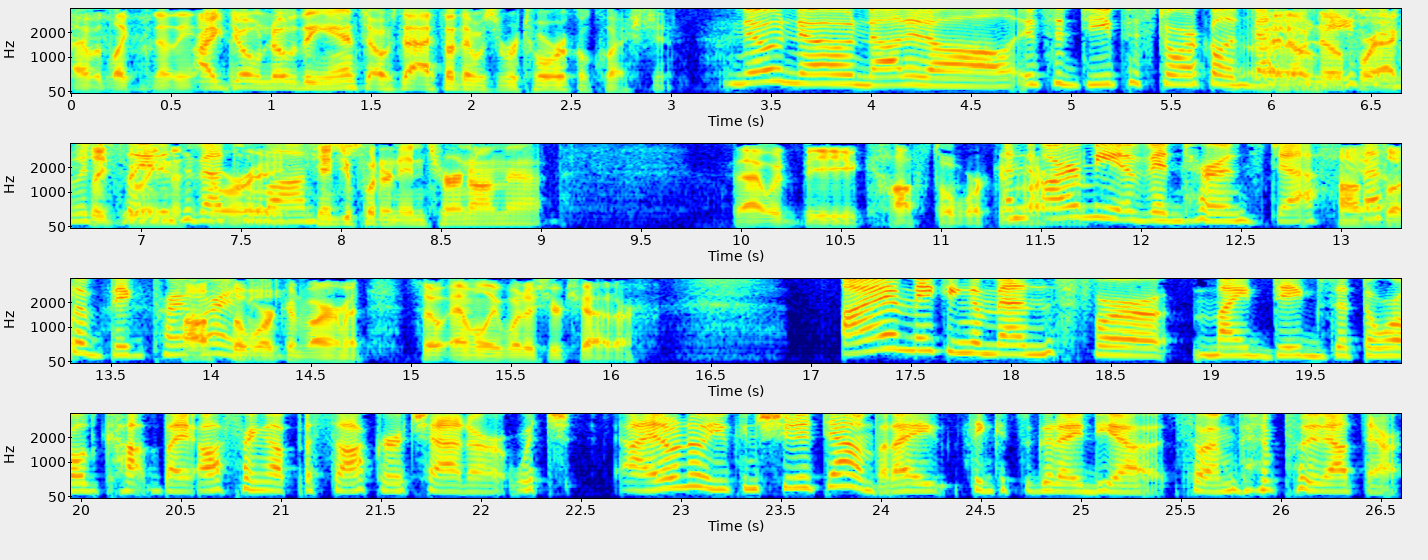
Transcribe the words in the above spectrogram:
I would like to know the answer. I don't know the answer. Oh, that, I thought that was a rhetorical question. No, no, not at all. It's a deep historical investigation, I don't investigation, know if we're actually which Slate doing is the about story. to launch. Can't you put an intern on that? That would be hostile work environment. An environment. army of interns, Jeff. Hostile- That's a big priority. Hostile work environment. So, Emily, what is your chatter? I am making amends for my digs at the World Cup by offering up a soccer chatter, which I don't know, you can shoot it down, but I think it's a good idea. So I'm going to put it out there.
